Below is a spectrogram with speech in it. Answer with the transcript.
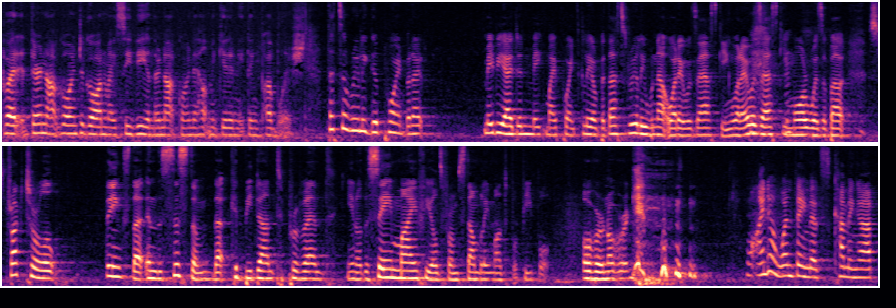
but they're not going to go on my CV and they're not going to help me get anything published. That's a really good point, but I, maybe I didn't make my point clear, but that's really not what I was asking. What I was asking more was about structural things that in the system that could be done to prevent, you know, the same minefields from stumbling multiple people over and over again. Well, I know one thing that's coming up.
